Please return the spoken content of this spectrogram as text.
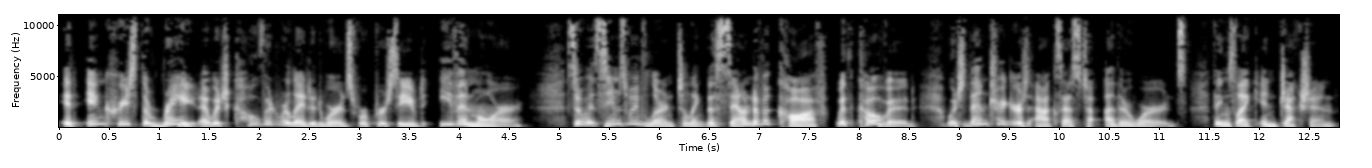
it increased the rate at which COVID related words were perceived even more. So it seems we've learned to link the sound of a cough with COVID, which then triggers access to other words, things like injection,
